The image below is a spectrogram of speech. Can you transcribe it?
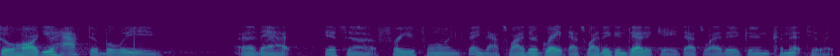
so hard. You have to believe uh, that it's a free flowing thing. That's why they're great. That's why they can dedicate. That's why they can commit to it.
